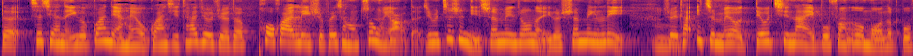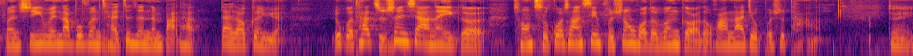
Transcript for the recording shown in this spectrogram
的之前的一个观点很有关系。他就觉得破坏力是非常重要的，因为这是你生命中的一个生命力，所以他一直没有丢弃那一部分恶魔的部分，是因为那部分才真正能把他带到更远。如果他只剩下那个从此过上幸福生活的温格尔的话，那就不是他了。对，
